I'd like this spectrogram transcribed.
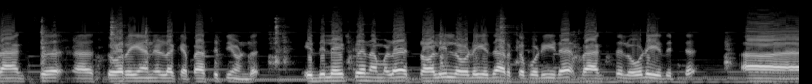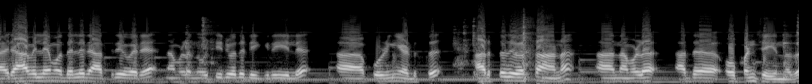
ബാഗ്സ് സ്റ്റോർ ചെയ്യാനുള്ള കപ്പാസിറ്റി ഉണ്ട്. ഇതിലേക്ക് നമ്മൾ ട്രോളിയിൽ ലോഡ് ചെയ്ത അറക്കപ്പൊടിയുടെ ബാഗ്സ് ലോഡ് ചെയ്തിട്ട് രാവിലെ മുതൽ രാത്രി വരെ നമ്മൾ നൂറ്റി ഇരുപത് ഡിഗ്രിയിൽ പുഴുങ്ങിയെടുത്ത് അടുത്ത ദിവസമാണ് നമ്മൾ അത് ഓപ്പൺ ചെയ്യുന്നത്.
